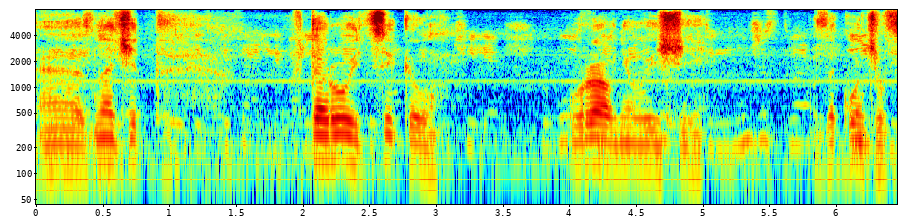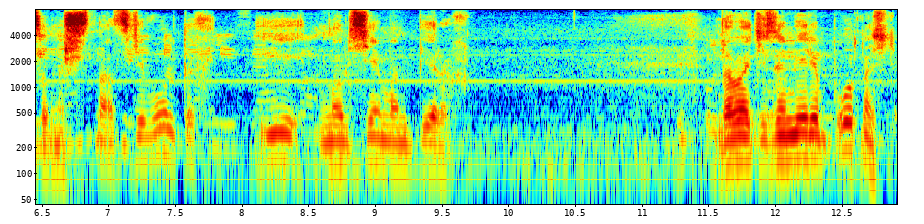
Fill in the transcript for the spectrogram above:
Э, значит, второй цикл уравнивающий закончился на 16 вольтах и 0,7 амперах. Давайте замерим плотность.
